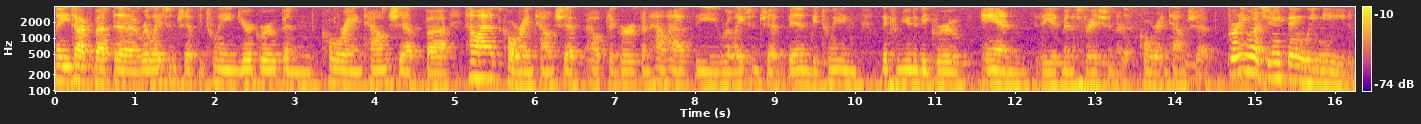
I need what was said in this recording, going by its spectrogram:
Now you talk about the relationship between your group and Colerain Township. Uh, how has Colerain Township helped the group, and how has the relationship been between the community group and the administration of Colerain Township? Pretty much anything we need,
